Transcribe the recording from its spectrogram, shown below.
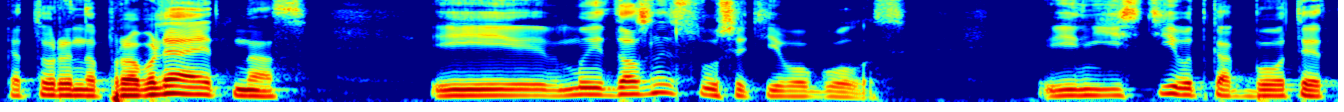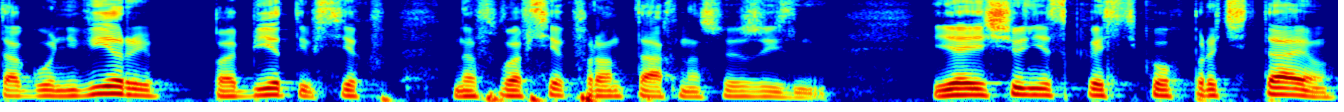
который направляет нас. И мы должны слушать Его голос и нести вот как бы вот этот огонь веры, победы всех, во всех фронтах нашей жизни. Я еще несколько стихов прочитаю,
